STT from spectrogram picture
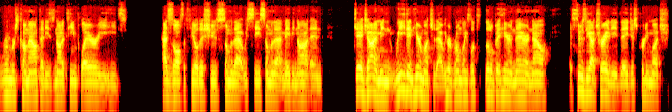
Rumors come out that he's not a team player. He, he's has his off the field issues. Some of that we see, some of that maybe not. And Jay I mean, we didn't hear much of that. We heard rumblings a little bit here and there. And now, as soon as he got traded, they just pretty much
